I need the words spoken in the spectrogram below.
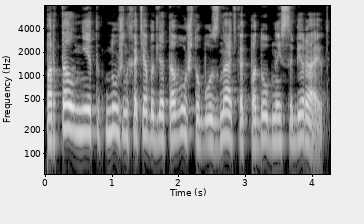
Портал мне этот нужен хотя бы для того, чтобы узнать, как подобные собирают.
